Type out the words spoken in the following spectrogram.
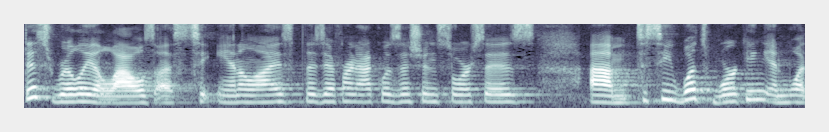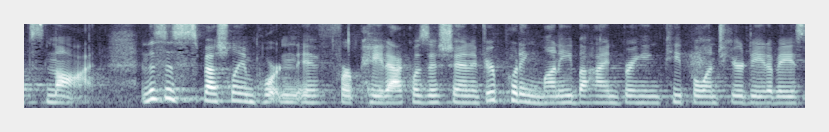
This really allows us to analyze the different acquisition sources um, to see what's working and what's not. And this is especially important if for paid acquisition, if you're putting money behind bringing people into your database,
